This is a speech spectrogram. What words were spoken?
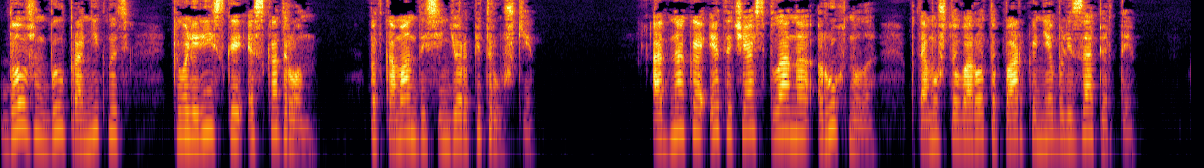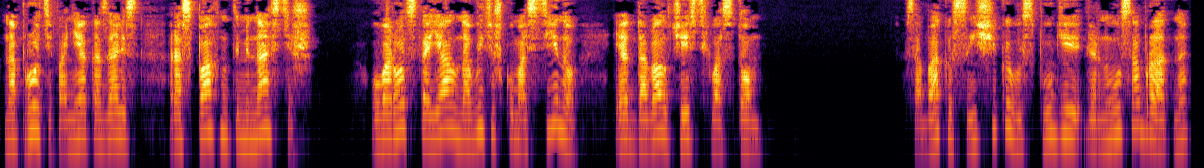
должен был проникнуть кавалерийский эскадрон — под командой сеньора Петрушки. Однако эта часть плана рухнула, потому что ворота парка не были заперты. Напротив, они оказались распахнутыми настежь. У ворот стоял на вытяжку мастину и отдавал честь хвостом. Собака сыщика в испуге вернулась обратно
